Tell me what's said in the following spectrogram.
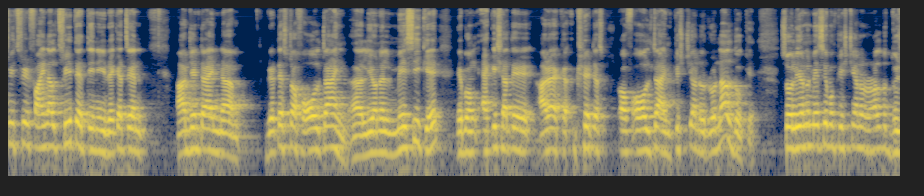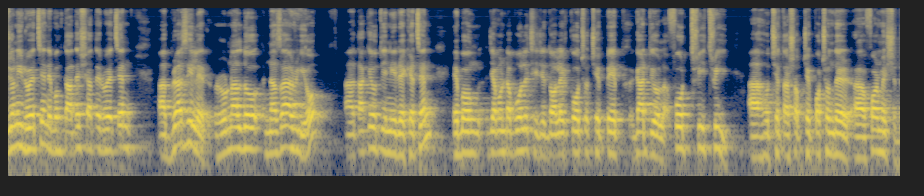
থ্রি থ্রির ফাইনাল থ্রিতে তিনি রেখেছেন Argentine greatest of all time Lionel মেসিকে এবং একই সাথে আর এক greatest of all time Cristiano রোনালদোকে সো লিওনেল মেসি এবং ক্রিস্টিয়ানো রোনালদো দুজনই রয়েছেন এবং তাদের সাথে রয়েছেন ব্রাজিলের রোনালদো নাজারিও তাকেও তিনি রেখেছেন এবং যেমনটা বলেছি যে দলের কোচ হচ্ছে Pep Guardiola. Four three three হচ্ছে তার সবচেয়ে পছন্দের ফরমেশন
